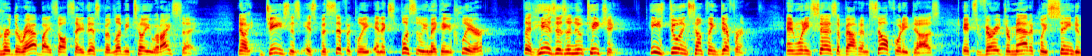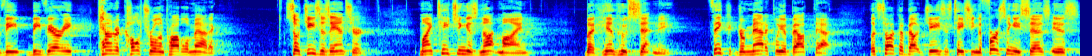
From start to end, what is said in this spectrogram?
heard the rabbis all say this, but let me tell you what I say. Now, Jesus is specifically and explicitly making it clear that his is a new teaching. He's doing something different. And when he says about himself what he does, it's very dramatically seen to be, be very countercultural and problematic. So Jesus answered, My teaching is not mine, but him who sent me. Think dramatically about that. Let's talk about Jesus' teaching. The first thing he says is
